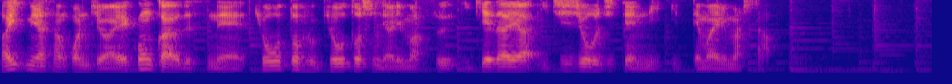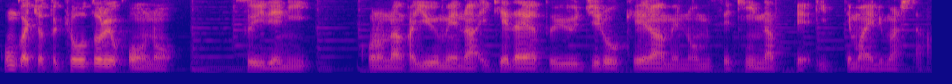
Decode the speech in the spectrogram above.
はい、皆さんこんにちは。え今回はですね、京都府京都市にあります池田屋一条寺店に行ってまいりました。今回ちょっと京都旅行のついでに、このなんか有名な池田屋という二郎系ラーメンのお店気になって行ってまいりました。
